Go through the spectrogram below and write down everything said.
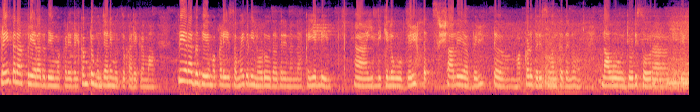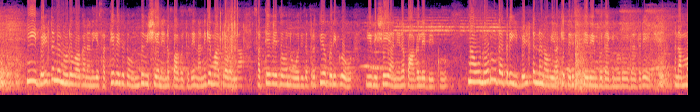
ಪ್ರೈಸ್ ಅಲಾಡ್ ಪ್ರಿಯರಾದ ದೇವ ಮಕ್ಕಳೇ, ವೆಲ್ಕಮ್ ಟು ಮುಂಜಾನೆ ಮತ್ತು ಕಾರ್ಯಕ್ರಮ. ಪ್ರಿಯರಾದ ದೇವ ಮಕ್ಕಳೇ, ಈ ಸಮಯದಲ್ಲಿ ನೋಡುವುದಾದರೆ ನನ್ನ ಕೈಯಲ್ಲಿ ಇಲ್ಲಿ ಕೆಲವು ಬೆಲ್ಟ್, ಶಾಲೆಯ ಬೆಲ್ಟ್ ಮಕ್ಕಳು ಧರಿಸುವಂಥದ್ದನ್ನು ನಾವು ಜೋಡಿಸೋರಾಗಿದ್ದೆವು. ಈ ಬೆಲ್ಟನ್ನು ನೋಡುವಾಗ ನನಗೆ ಸತ್ಯವೇದದ ಒಂದು ವಿಷಯ ನೆನಪಾಗುತ್ತದೆ. ನನಗೆ ಮಾತ್ರವಲ್ಲ, ಸತ್ಯವೇದವನ್ನು ಓದಿದ ಪ್ರತಿಯೊಬ್ಬರಿಗೂ ಈ ವಿಷಯ ನೆನಪಾಗಲೇಬೇಕು. ನಾವು ನೋಡುವುದಾದರೆ, ಈ ಬೆಲ್ಟನ್ನು ನಾವು ಯಾಕೆ ಧರಿಸುತ್ತೇವೆ ಎಂಬುದಾಗಿ ನೋಡುವುದಾದರೆ, ನಮ್ಮ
